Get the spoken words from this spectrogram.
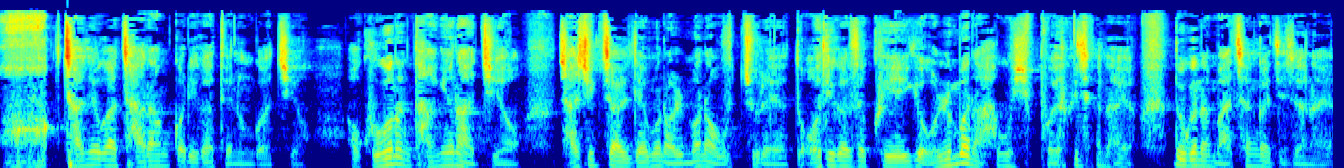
막 자녀가 자랑거리가 되는 거지요. 어, 그거는 당연하지요. 자식 잘 되면 얼마나 우쭐해요. 또 어디 가서 그 얘기 얼마나 하고 싶어요. 그잖아요. 누구나 마찬가지잖아요.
